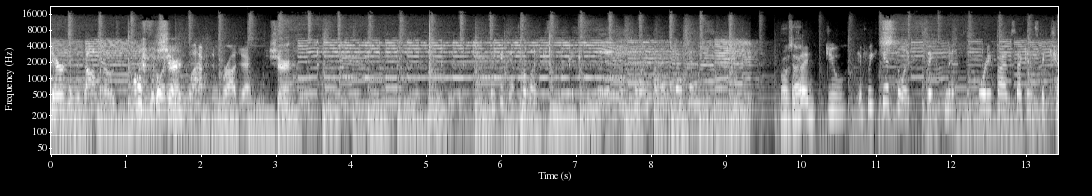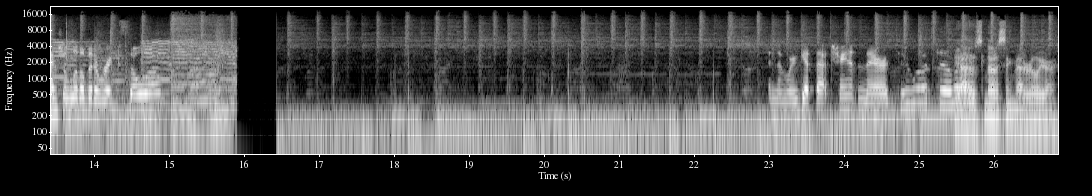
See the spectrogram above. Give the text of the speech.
Derek and the Dominos, also an Sure. Eric Clapton project. Sure. Because I do. If we get to like six minutes and forty-five seconds to catch sure. a little bit of Rick solo. And then we get that chant in there. To Yeah, I was noticing that earlier.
